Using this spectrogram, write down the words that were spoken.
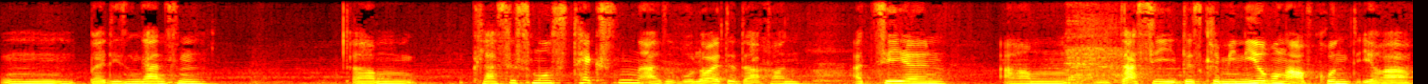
mm, bei diesen ganzen ähm, Klassismus-Texten, also wo Leute davon erzählen, ähm, dass sie Diskriminierung aufgrund ihrer,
